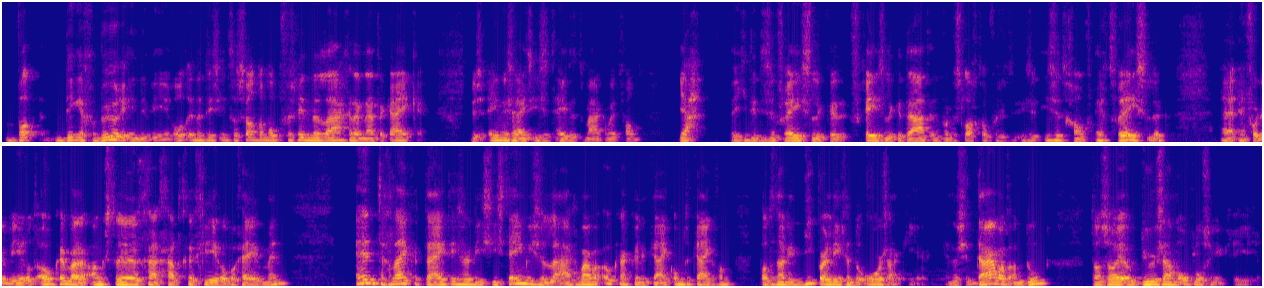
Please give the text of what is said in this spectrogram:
wat dingen gebeuren in de wereld. En het is interessant om op verschillende lagen daarnaar te kijken. Dus enerzijds is het hele te maken met van, ja, weet je, dit is een vreselijke, vreselijke daad. En voor de slachtoffers is, het gewoon echt vreselijk. Uh, en voor de wereld ook, hè, waar de angst uh, gaat, gaat regeren op een gegeven moment. En tegelijkertijd is er die systemische laag waar we ook naar kunnen kijken om te kijken van wat is nou die dieper liggende oorzaak hier. En als je daar wat aan doet, dan zal je ook duurzame oplossingen creëren.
